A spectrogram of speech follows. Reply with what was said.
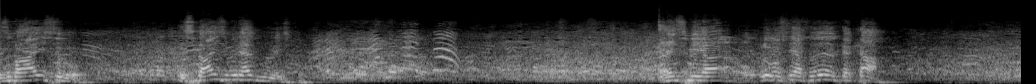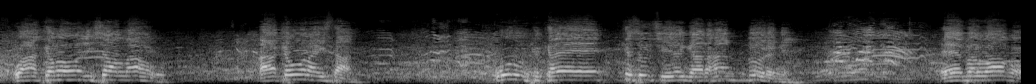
isbahaysigu isbahaysiguna ha guulaysto xisbiga lugu siyaasadeedka ka waxaa kaloo insha allaahu aa ka waraysaan ururka kale ee ka soo jeeda gaar ahaan boorame ee barwaaqo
